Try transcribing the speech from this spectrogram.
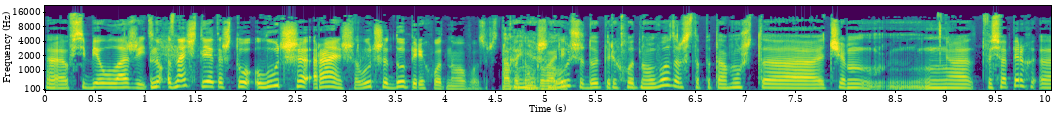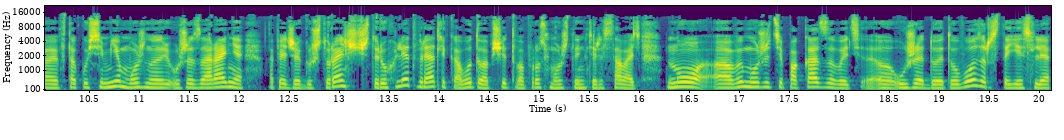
э, в себе уложить. Но значит ли это, что лучше раньше, лучше до переходного возраста? Конечно, лучше до переходного возраста, потому что чем... Э, то есть, во-первых, в такой семье можно уже заранее, опять же, я говорю, что раньше четырех лет вряд ли кого-то вообще этот вопрос может интересовать. Но вы можете показывать уже до этого возраста, если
